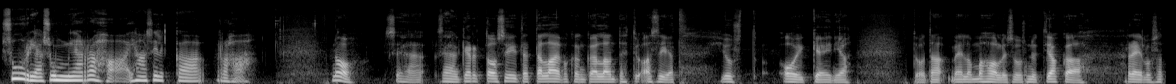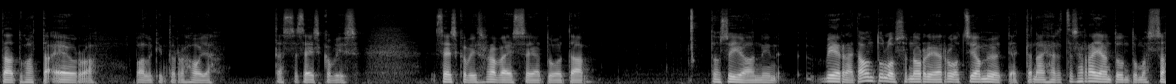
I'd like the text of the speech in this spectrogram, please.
suuria summia rahaa, ihan silkkaa rahaa? No, sehän, sehän kertoo siitä, että laivakankaalla on tehty asiat just oikein ja tuota, meillä on mahdollisuus nyt jakaa reilu 100 000 euroa palkintorahoja tässä 75, 75 raveissa ja tuota, tosiaan niin vieraita on tulossa Norja ja Ruotsia myöten, että näinhän tässä rajan tuntumassa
